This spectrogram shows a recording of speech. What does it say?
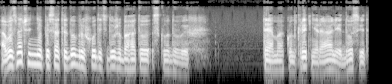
А в означення писати добре входить дуже багато складових тема, конкретні реалії, досвід,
